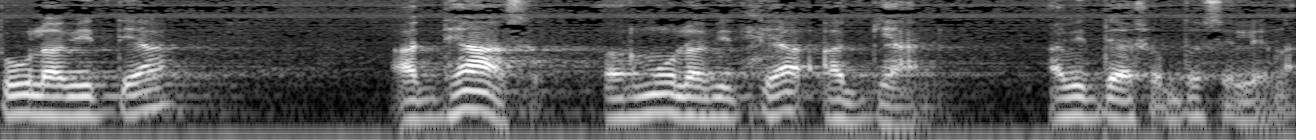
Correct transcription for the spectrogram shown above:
तूल अविद्या, अध्यास और मूल अविद्या अज्ञान। अविद्या शब्द से लेना।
